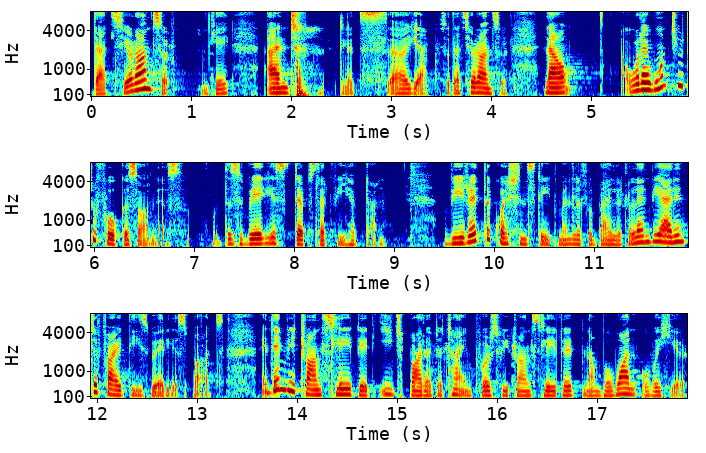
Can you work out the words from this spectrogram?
That's your answer. Okay? And let's uh, yeah so that's your answer. Now what i want you to focus on is there's various steps that we have done we read the question statement little by little and we identified these various parts. And then we translated each part at a time. First we translated number one over here.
